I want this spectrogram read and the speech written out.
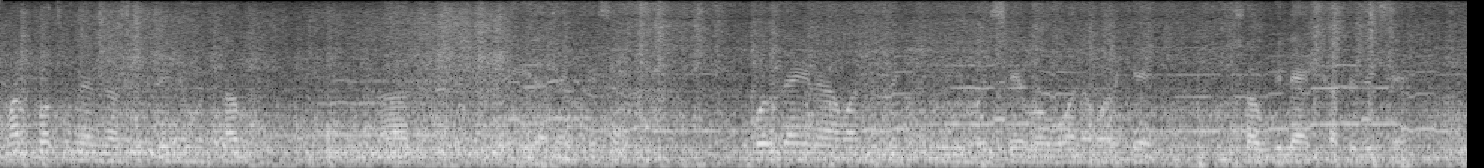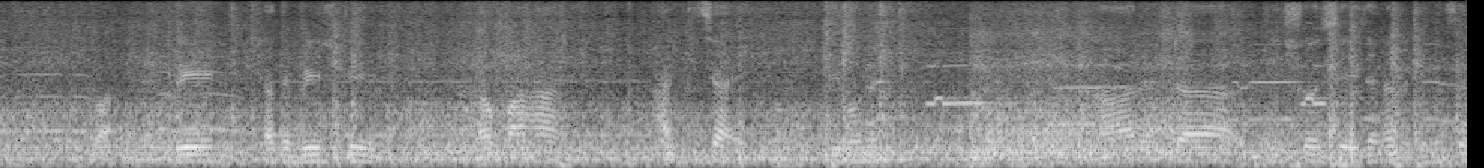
আমার প্রথমে আমি আজকে ট্রেনে উঠলাম, আর এগুলা দেখতেছি। বলতে না আমার সাথে কী হয়েছে, ভগবান আমাকে সবগুলো একসাথে দিছে ট্রেন সাথে বৃষ্টি পাহাড়, আর কি চাই জীবনে। আর একটা দৃশ্য হচ্ছে এই জায়গাটা, ঠিক আছে?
